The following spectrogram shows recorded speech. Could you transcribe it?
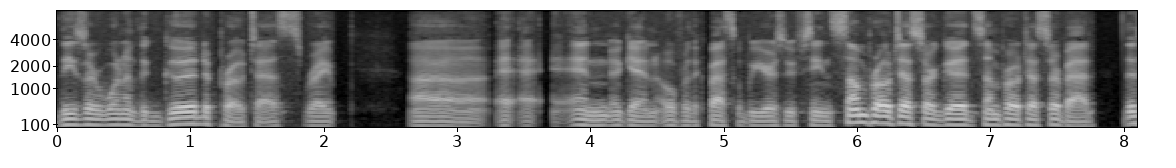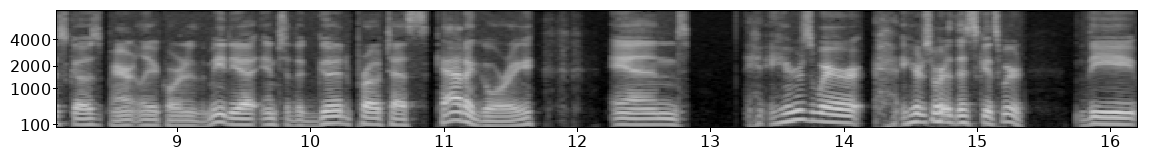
These are one of the good protests, right? Uh, and again, over the past couple years, we've seen some protests are good, some protests are bad. This goes apparently, according to the media, into the good protests category. And here's where here's where this gets weird. The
